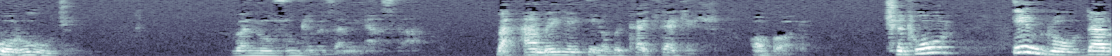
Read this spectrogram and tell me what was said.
عروج و نزول به زمین. و همه اینا به تک تکش آگاهه چطور؟ این رو در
